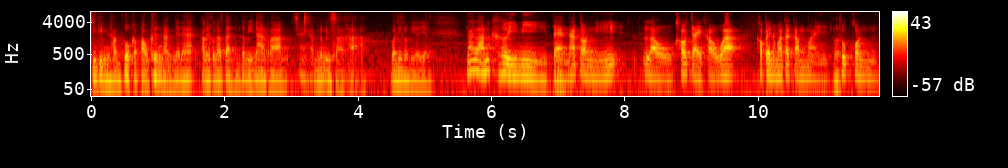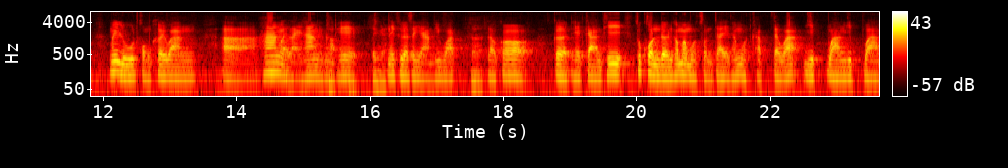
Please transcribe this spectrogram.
จริงๆทำพวกกระเป๋าเครื่องหนังเนี่ยนะฮะอะไรก็แล้วแต่มันต้องมีหน้าร้านใช่ครับมันต้องมีสาขา วันนี้เรามีอะไรยังหน้าร้านเคยมีแต่ณตอนนี้เราเข้าใจเขาว่าเขาเป็นนวัตกรรมใหม่ครับทุกคน ไม่รู้ผมเคยวางอ่าห้างหลาย ๆ ห้างในกรุงเทพเป็นไงในเครือสยามพิวัตรฮะแล้วก็เกิดเหตุการณ์ที่ทุกคนเดินเข้ามาหมดสนใจทั้งหมดครับ แต่ว่าหยิบวางหยิบวาง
